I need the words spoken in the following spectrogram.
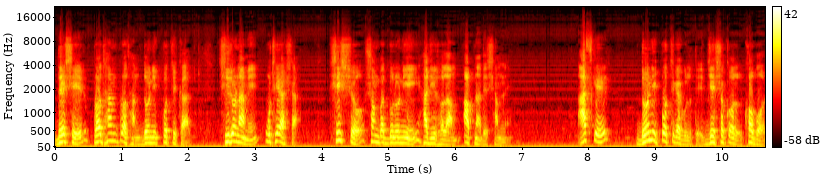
দেশের প্রধান প্রধান দৈনিক পত্রিকার শিরোনামে উঠে আসা শীর্ষ সংবাদগুলো নিয়েই হাজির হলাম আপনাদের সামনে। আজকের দৈনিক পত্রিকাগুলোতে যে সকল খবর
